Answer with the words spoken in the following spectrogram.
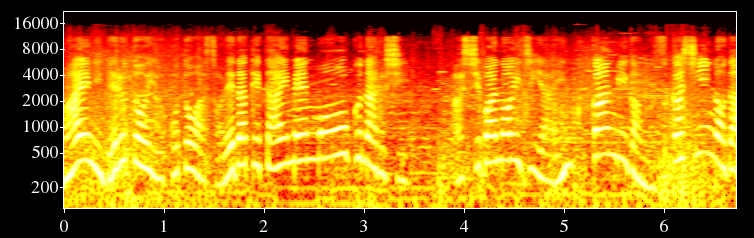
前に出るということはそれだけ対面も多くなるし足場の維持やインク管理が難しいのだ。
